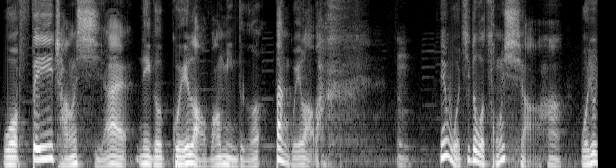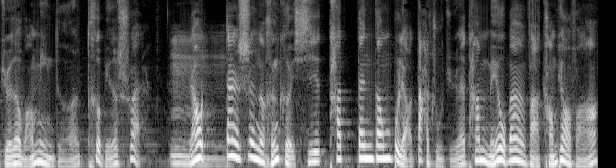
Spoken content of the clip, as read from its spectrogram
我非常喜爱那个鬼佬王敏德，扮鬼佬吧。嗯，因为我记得我从小哈，我就觉得王敏德特别的帅。嗯，然后，但是呢，很可惜，他担当不了大主角，他没有办法扛票房，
